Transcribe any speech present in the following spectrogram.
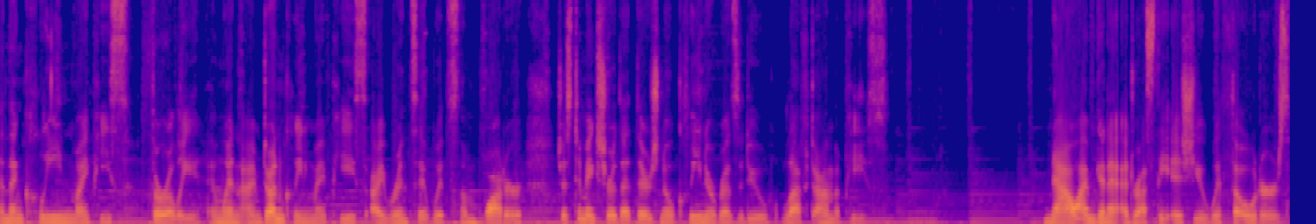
and then clean my piece thoroughly. And when I'm done cleaning my piece, I rinse it with some water just to make sure that there's no cleaner residue left on the piece. Now I'm going to address the issue with the odors.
